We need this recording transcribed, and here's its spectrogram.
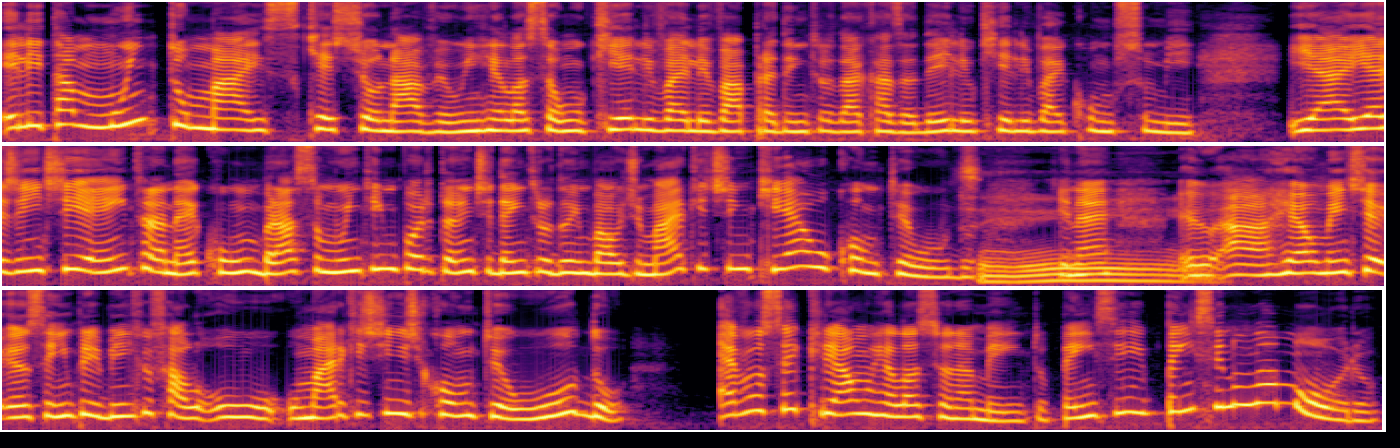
ele tá muito mais questionável em relação ao que ele vai levar para dentro da casa dele, o que ele vai consumir. E aí, a gente entra, né, com um braço muito importante dentro do embalde marketing, que é o conteúdo. Sim. Que, né, eu, ah, realmente, eu sempre brinco e falo, o, o marketing de conteúdo é você criar um relacionamento. Pense, pense num namoro.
